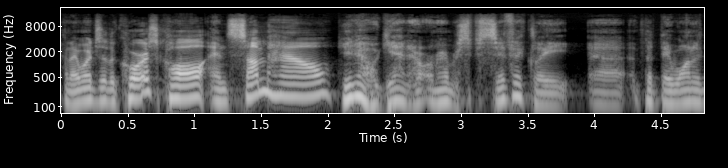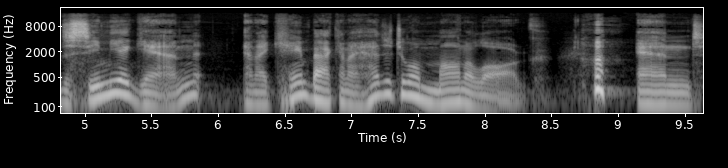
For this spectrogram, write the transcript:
And I went to the chorus call, and somehow, you know, again, I don't remember specifically, uh, but they wanted to see me again. And I came back and I had to do a monologue. And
